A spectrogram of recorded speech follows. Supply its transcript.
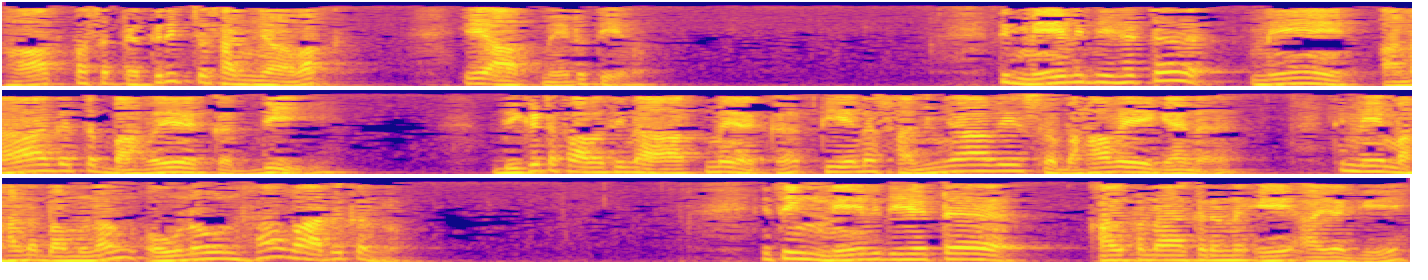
හාත්පස පැතිරිච්ච සංඥාවක් ඒ ආත්මයට තියෙනවා. ඉතින් මේ විදිහට මේ අනාගත භවයකදී දිගට පවතින ආත්මයක තියෙන සංඥාවේ ස්වභාවය ගැන ඉතින් මේ මහාන බමුණන් ඔවුනොවුන් හා වාද කරනවා. ඉතින් මේ විදිහට කල්පනා කරන ඒ අයගේ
